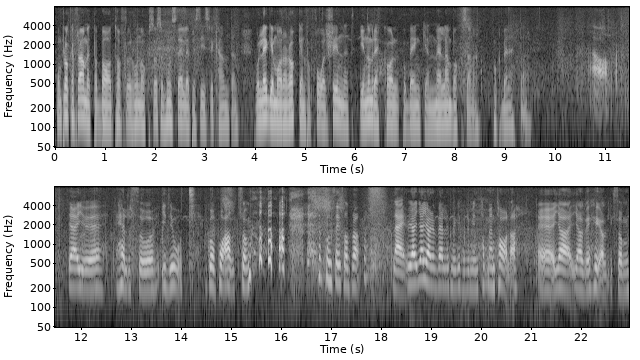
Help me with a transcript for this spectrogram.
Hon plockar fram ett par badtofflor hon också som hon ställer precis vid kanten och lägger morgonrocken på fårskinnet inom räckhåll på bänken mellan boxarna och berättar. Ja, jag är ju hälsoidiot. Går på allt som, som sägs vara bra. Nej, jag, jag gör det väldigt mycket för det min- mentala. Eh, jag, jag behöver liksom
